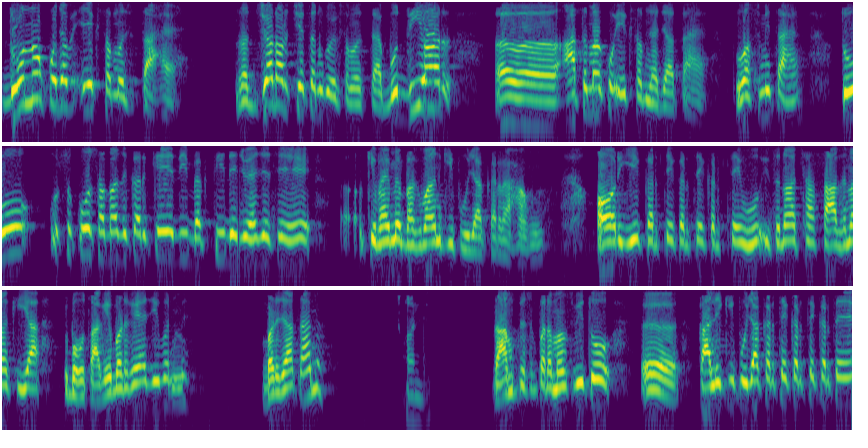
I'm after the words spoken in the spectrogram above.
दोनों को जब एक समझता है जड़ और चेतन को एक समझता है, बुद्धि और आत्मा को एक समझा जाता है तो अस्मिता है। तो उसको समझ करके यदि व्यक्ति ने जो है, जैसे कि भाई मैं भगवान की पूजा कर रहा हूँ, और ये करते करते करते वो इतना अच्छा साधना किया कि बहुत आगे बढ़ गया जीवन में। बढ़ जाता है ना? रामकृष्ण परमहंस भी तो आ, काली की पूजा करते करते करते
